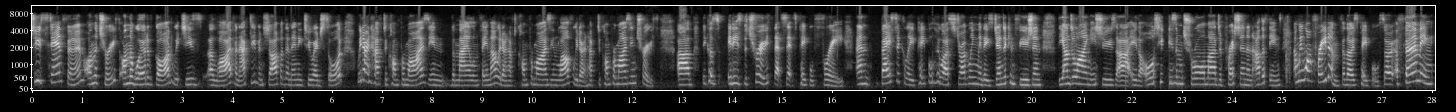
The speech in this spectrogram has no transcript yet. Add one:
to stand firm on the truth, on the word of God, which is alive and active and sharper than any two edged sword. We don't have to compromise in the male and female. We don't have to compromise in love. We don't have to compromise in truth um, because it is the truth that sets people free. And basically people who are struggling with these gender confusion, the underlying issues are either autism, trauma, depression, and other things. And we want freedom for those people. So affirming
